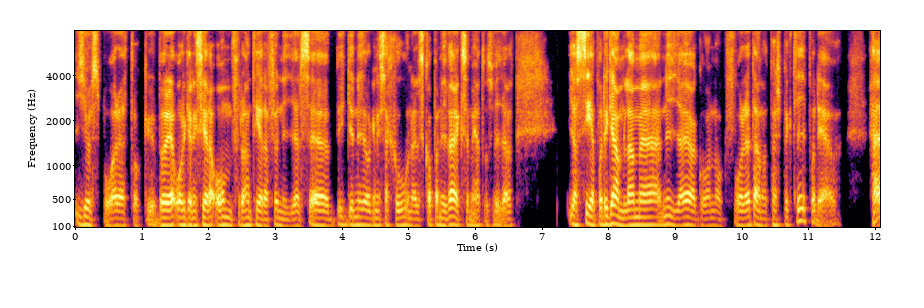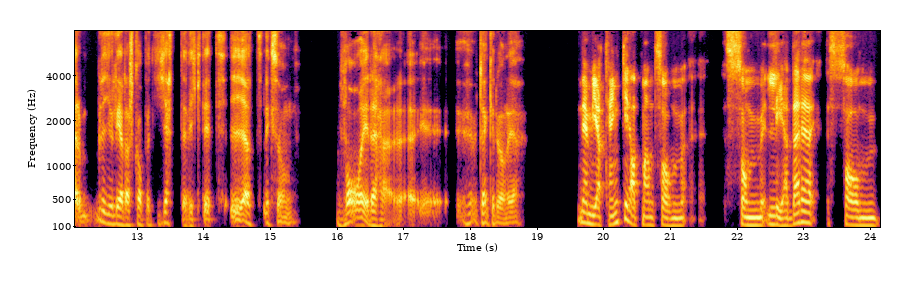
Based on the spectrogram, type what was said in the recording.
hjulspåret och börjar organisera om för att hantera förnyelse, bygga ny organisation eller skapa ny verksamhet och så vidare. Jag ser på det gamla med nya ögon och får ett annat perspektiv på det. Här blir ju ledarskapet jätteviktigt i att liksom, vad är det här? Hur tänker du om det? Nej, men jag tänker att man som, som ledare som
